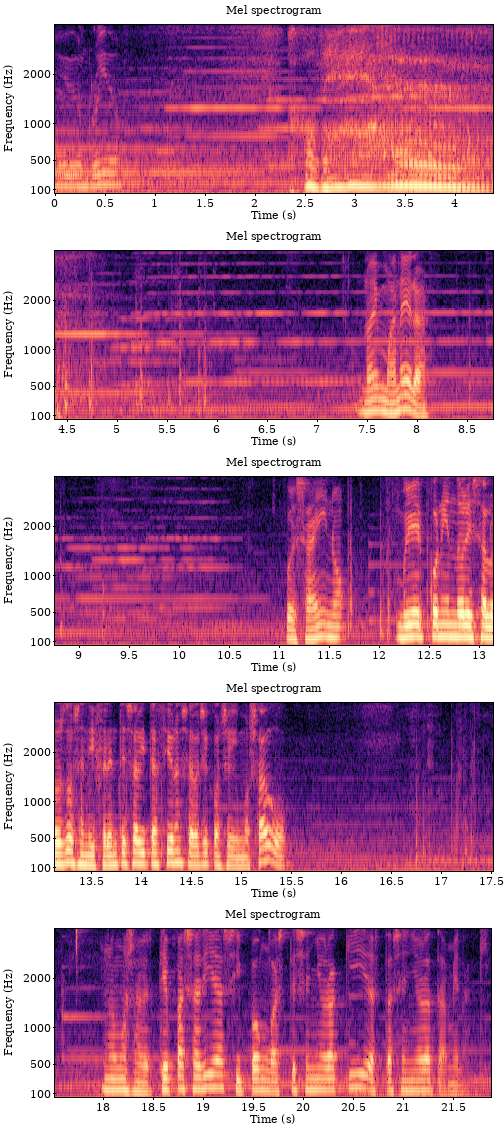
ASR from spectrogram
He oído un ruido. Joder. No hay manera. Pues ahí no. Voy a ir poniéndoles a los dos en diferentes habitaciones a ver si conseguimos algo. Vamos a ver, ¿qué pasaría si pongo a este señor aquí y a esta señora también aquí?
